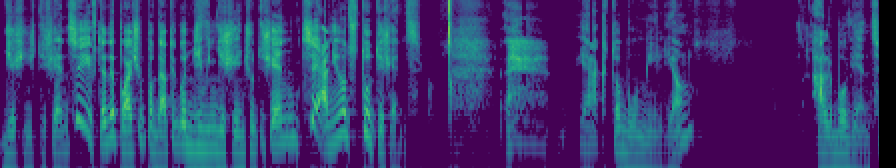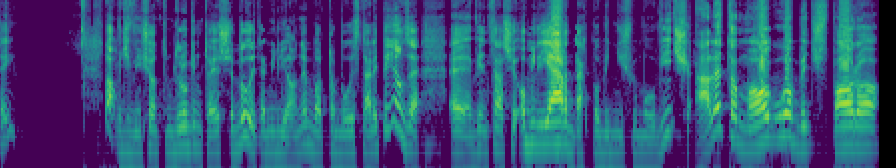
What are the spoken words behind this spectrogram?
10 tysięcy i wtedy płacił podatek od 90 tysięcy, a nie od 100 tysięcy. Jak to był milion? Albo więcej. No, w 92 to jeszcze były te miliony, bo to były stare pieniądze, e, więc raczej o miliardach powinniśmy mówić, ale to mogło być sporo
